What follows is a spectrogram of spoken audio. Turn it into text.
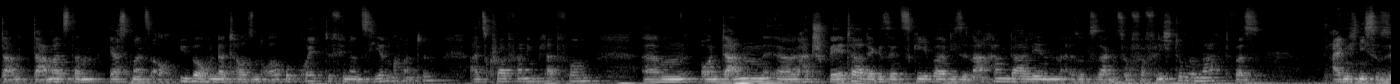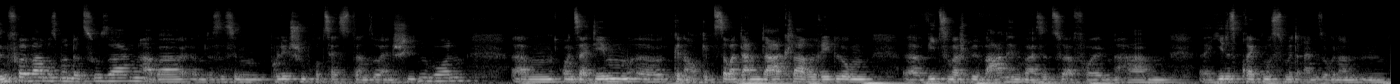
da, damals dann erstmals auch über 100.000 Euro Projekte finanzieren konnte als Crowdfunding-Plattform. Ähm, und dann äh, hat später der Gesetzgeber diese Nachrangdarlehen äh, sozusagen zur Verpflichtung gemacht, was eigentlich nicht so sinnvoll war, muss man dazu sagen, aber ähm, das ist im politischen Prozess dann so entschieden worden. Ähm, und seitdem äh, genau, gibt es aber dann da klare Regelungen, äh, wie zum Beispiel Warnhinweise zu erfolgen haben. Äh, jedes Projekt muss mit einem sogenannten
